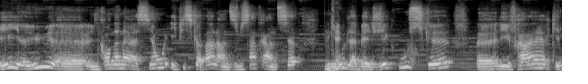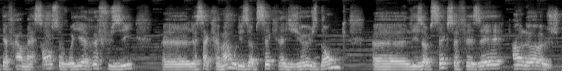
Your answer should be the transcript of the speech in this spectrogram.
Et il y a eu euh, une condamnation épiscopale en 1837 au niveau de la Belgique où ce que les frères qui étaient francs-maçons se voyaient refuser euh, le sacrement ou les obsèques religieuses. Donc, euh, les obsèques se faisaient en loge.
